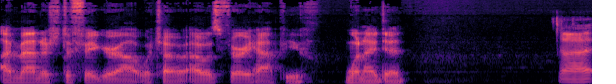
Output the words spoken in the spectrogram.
I managed to figure out, which I, I was very happy when I did. Uh,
